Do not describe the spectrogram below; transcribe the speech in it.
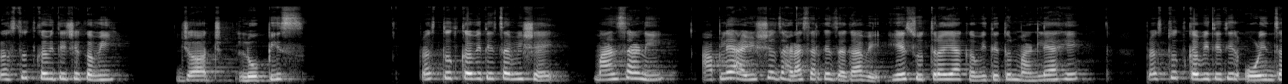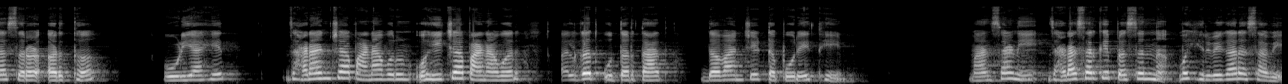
प्रस्तुत कवितेचे कवी जॉर्ज लोपिस. प्रस्तुत कवितेचा विषय माणसाने आपले आयुष्य झाडासारखे जगावे हे सूत्र या कवितेतून मांडले आहे. प्रस्तुत कवितेतील ओळींचा सरळ अर्थ ओळी आहेत. झाडांच्या पानावरून वहीच्या पानावर अलगद उतरतात दवांचे टपोरे थेंब. माणसाने झाडासारखे प्रसन्न व हिरवेगार असावे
